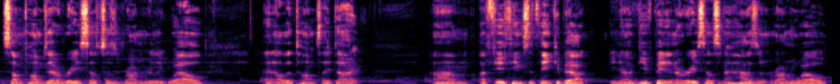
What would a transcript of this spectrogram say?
Sometimes our resuses run really well, and other times they don't. Um, a few things to think about. You know, if you've been in a resus and it hasn't run well,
